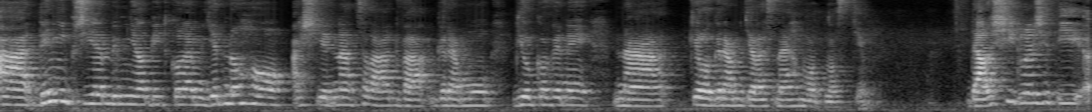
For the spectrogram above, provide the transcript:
a denní příjem by měl být kolem 1 až 1,2 gramu bílkoviny na kilogram tělesné hmotnosti. Další důležitý eh,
